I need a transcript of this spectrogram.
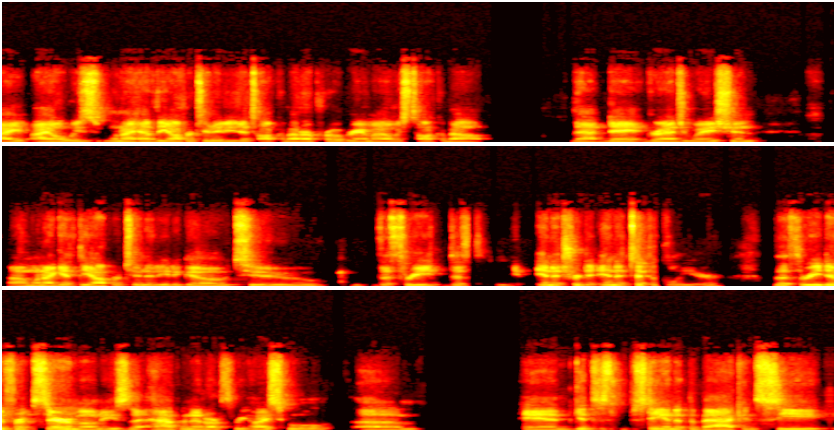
I, I always, when I have the opportunity to talk about our program, I always talk about that day at graduation. Um, when I get the opportunity to go to the three, the, in a in a typical year, the three different ceremonies that happen at our three high school, um, and get to stand at the back and see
